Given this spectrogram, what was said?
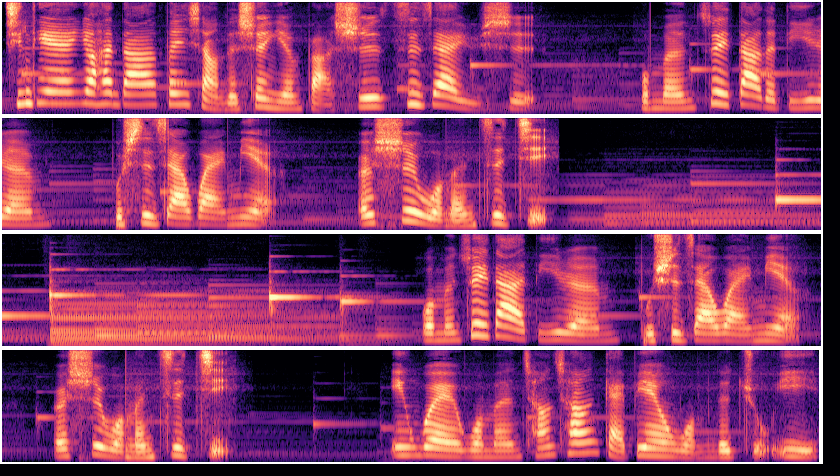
今天要和大家分享的圣严法师自在语是：我们最大的敌人不是在外面，而是我们自己。我们最大的敌人不是在外面。而是我们自己，因为我们常常改变我们的主意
